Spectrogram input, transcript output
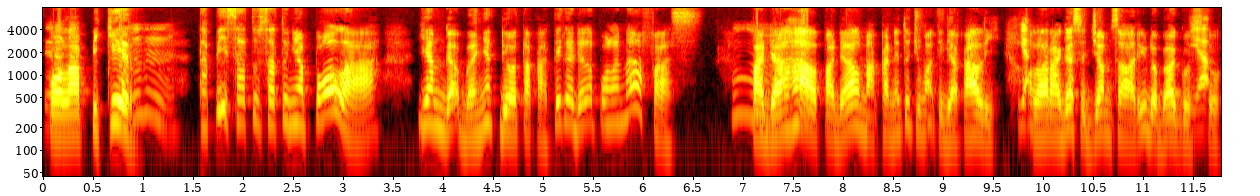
pola pikir. Mhm. Tapi satu-satunya pola yang nggak banyak di otak-atik adalah pola nafas. Hmm. Padahal, padahal makan itu cuma tiga kali. Ya. Olahraga sejam sehari udah bagus Ya. tuh.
